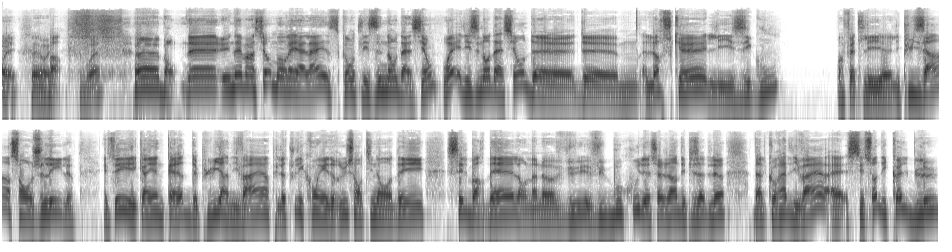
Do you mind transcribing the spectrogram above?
Ouais, euh. Bon, tu vois. Euh, bon, euh, une invention montréalaise contre les inondations. Oui, les inondations de, de hum, lorsque les égouts, en fait, les, les puisards sont gelés. Là. Et tu sais, quand il y a une période de pluie en hiver, puis là, tous les coins de rue sont inondés, c'est le bordel. On en a vu, vu beaucoup de ce genre d'épisodes-là dans le courant de l'hiver. Euh, ce sont des cols bleus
